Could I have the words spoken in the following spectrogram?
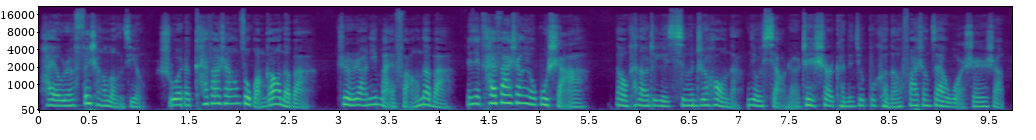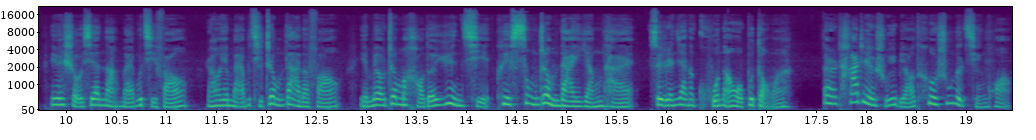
还有人非常冷静，说这开发商做广告的吧，这是让你买房的吧？人家开发商又不傻。那我看到这个新闻之后呢，就想着这事儿肯定就不可能发生在我身上，因为首先呢买不起房，然后也买不起这么大的房，也没有这么好的运气可以送这么大一阳台，所以人家的苦恼我不懂啊。但是他这个属于比较特殊的情况。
